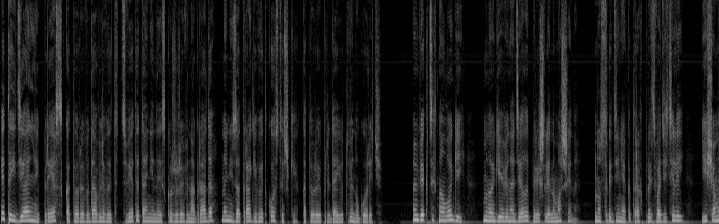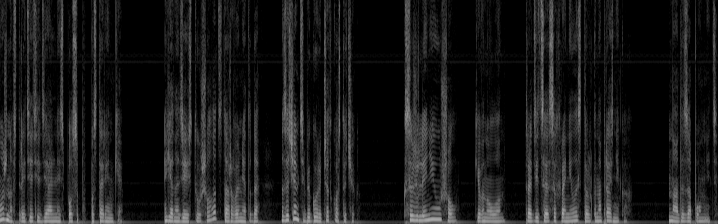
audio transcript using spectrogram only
Это идеальный пресс, который выдавливает цвет и танины из кожуры винограда, но не затрагивает косточки, которые придают вину горечь. В век технологий многие виноделы перешли на машины, но среди некоторых производителей еще можно встретить идеальный способ по старинке. «Я надеюсь, ты ушел от старого метода. Зачем тебе горечь от косточек?» «К сожалению, ушел, кивнул он. Традиция сохранилась только на праздниках. Надо запомнить.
